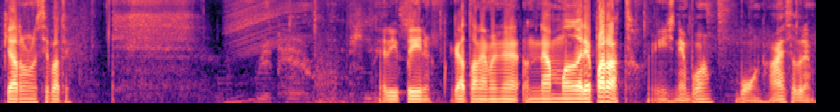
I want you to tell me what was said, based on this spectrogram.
Chiar nu se poate. Repair. Gata, ne-am ne uh, reparat. Ești nebun? Bun, hai să vedem.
